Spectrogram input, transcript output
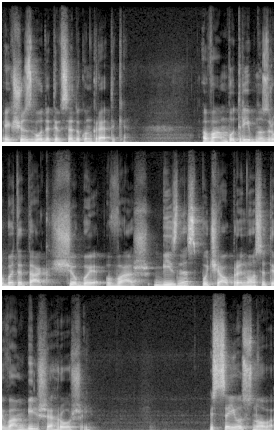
якщо зводити все до конкретики. Вам потрібно зробити так, щоб ваш бізнес почав приносити вам більше грошей. Ось це є основа.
